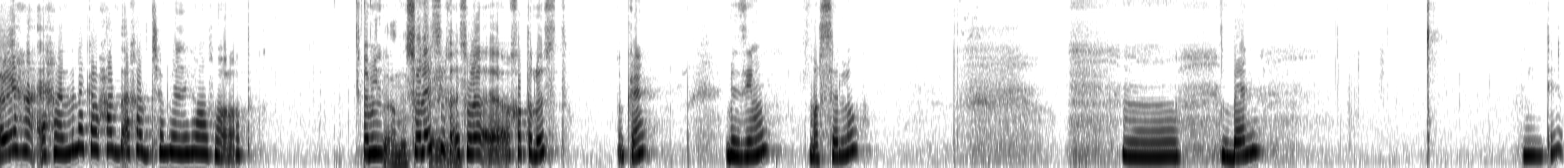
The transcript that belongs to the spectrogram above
امين إحنا إحنا عندنا كام حد أخد Champions League خمس مرات؟ امين ثلاثي خط الوسط. okay. بنزيما مارسيلو. بن. مين تاني؟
